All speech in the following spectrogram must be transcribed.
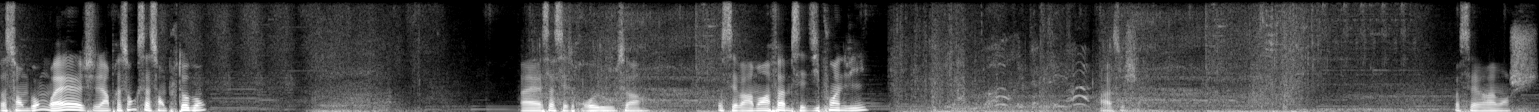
Ça sent bon, ouais, j'ai l'impression que ça sent plutôt bon. Ouais, ça c'est trop relou ça. Ça c'est vraiment infâme, c'est 10 points de vie. Ah, c'est chiant. Ça c'est vraiment chiant.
